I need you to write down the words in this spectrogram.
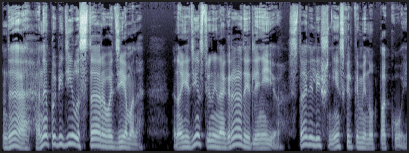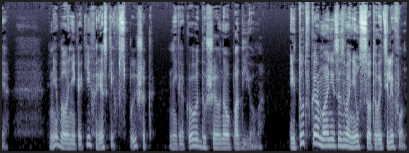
Да, она победила старого демона, но единственной наградой для нее стали лишь несколько минут покоя. Не было никаких резких вспышек, никакого душевного подъема. И тут в кармане зазвонил сотовый телефон.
